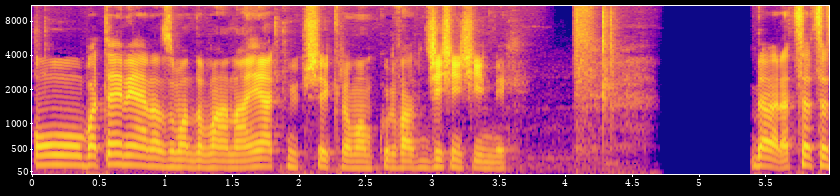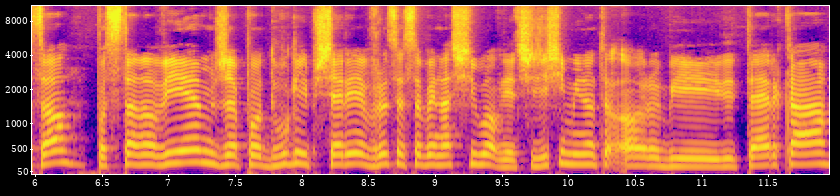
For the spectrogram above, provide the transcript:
O, bateria rozładowana, jak mi przykro, mam kurwa 10 innych. Dobra, co, co, co? Postanowiłem, że po długiej przerwie wrócę sobie na siłownię. 30 minut orbiterka,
